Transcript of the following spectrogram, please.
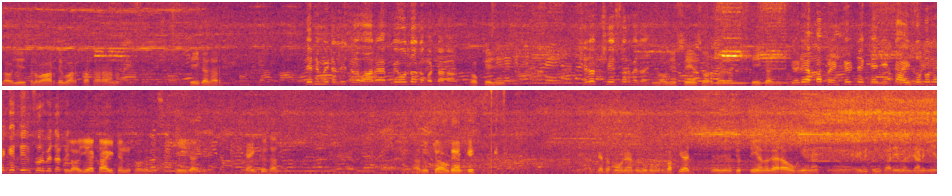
ਲਓ ਜੀ ਸਲਵਾਰ ਤੇ ਵਰਕ ਆ ਸਾਰਾ ਹਨਾ? ਠੀਕ ਆ ਸਰ। 3 ਮੀਟਰ ਦੀ ਸਲਵਾਰ ਹੈ ਪਿਓਰ ਦਾ ਦੁਪੱਟਾ ਨਾਲ। ਓਕੇ ਜੀ। ਸਿਰਫ 600 ਰੁਪਏ ਦਾ ਜੀ। ਲਓ ਜੀ 600 ਰੁਪਏ ਦਾ। ਠੀਕ ਆ ਜੀ। ਜਿਹੜੇ ਆਪਾਂ ਪ੍ਰਿੰਟਡ ਦੇਖਿਆ ਜੀ 250 ਤੋਂ ਲੈ ਕੇ 300 ਰੁਪਏ ਤੱਕ। ਲਓ ਜੀ ਆ 2.5 300 ਦੇ ਠੀਕ ਆ ਜੀ। ਥੈਂਕ ਯੂ ਸਰ ਆਜੋ ਚੱਲਦੇ ਅੱਗੇ। ਅੱਗੇ ਦਿਖਾਉਂਦੇ ਆ ਤੁਹਾਨੂੰ ਹੋਰ, ਬਾਕੀ ਅੱਜ ਜੁੱਤੀਆਂ ਵਗੈਰਾ ਹੋ ਗਈਆਂ ਹਨਾ ਅਹ, ਇਹ ਵੀ ਤੁਹਾਨੂੰ ਸਾਰੀਆਂ ਮਿਲ ਜਾਣਗੀਆਂ।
